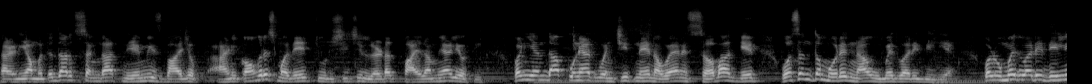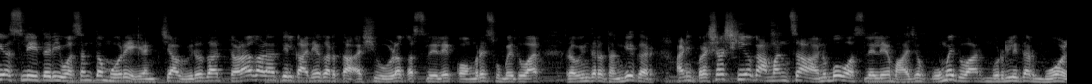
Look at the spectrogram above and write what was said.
कारण या मतदारसंघात नेहमीच भाजप आणि काँग्रेसमध्ये चुरशीची लढत पाहायला मिळाली होती. पण यंदा पुण्यात वंचितने नव्याने सहभाग घेत वसंत मोरेंना उमेदवारी दिली आहे. पण उमेदवारी दिली असली तरी वसंत मोरे यांच्या विरोधात तळागाळातील कार्यकर्ता अशी ओळख असलेले काँग्रेस उमेदवार रवींद्र धंगेकर आणि प्रशासकीय कामांचा अनुभव असलेले भाजप उमेदवार मुरलीधर मोहोळ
